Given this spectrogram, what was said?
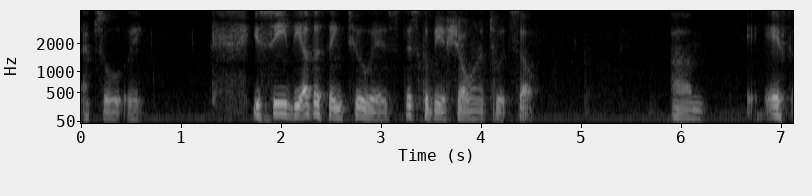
Absolutely. You see, the other thing too is this could be a show unto itself. Um, if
